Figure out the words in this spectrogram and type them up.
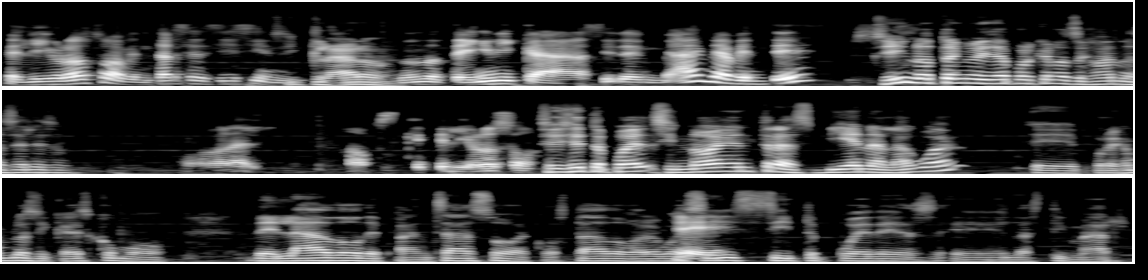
peligroso aventarse así sin, sí, claro. una técnica así de, ay, me aventé. Sí, no tengo idea por qué nos dejaban hacer eso. Órale, no, pues qué peligroso. Sí, sí, te puede, si no entras bien al agua, eh, por ejemplo, si caes como de lado, de panzazo, acostado o algo así, sí te puedes eh, lastimar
